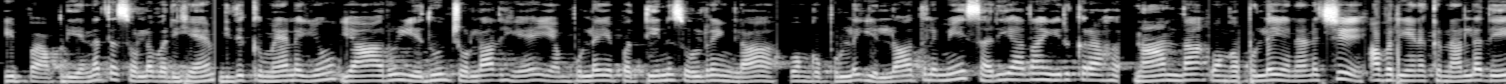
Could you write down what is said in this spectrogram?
இப்ப அப்படி என்னத்த சொல்ல வரீங்க இதுக்கு மேலேயும் யாரும் எதுவும் சொல்லாதீங்க. என் பிள்ளைய பத்தின்னு சொல்றீங்களா? உங்க பிள்ளை எல்லாத்துலயுமே சரியா தான் இருக்கிறாங்க. நான் தான் உங்க பிள்ளைய நினைச்சு அவர் எனக்கு நல்லதே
